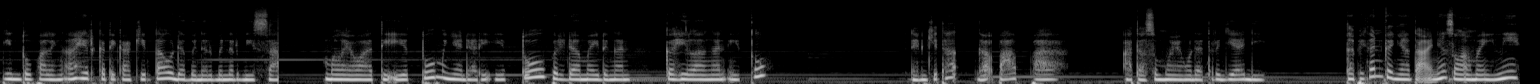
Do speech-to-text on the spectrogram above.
pintu paling akhir ketika kita udah benar-benar bisa melewati itu, menyadari itu, berdamai dengan kehilangan itu, dan kita gak apa-apa atas semua yang udah terjadi. Tapi kan kenyataannya selama ini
